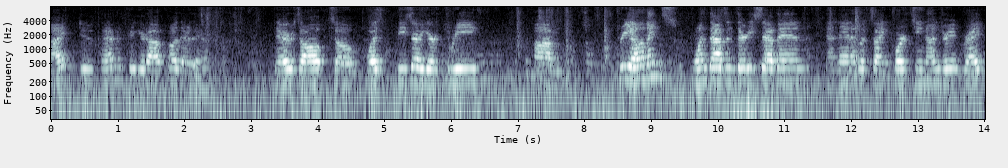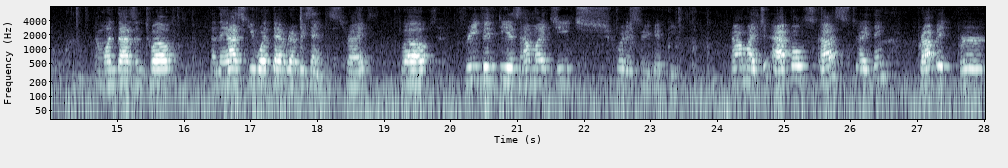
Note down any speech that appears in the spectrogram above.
I do haven't figured out, oh, there they are. There's all, so what, these are your three, um, three elements, 1,037, and then it looks like 1,400, right? And 1,012, and they ask you what that represents, right? Well, 350 is how much each, what is 350? How much apples cost, I think, profit per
